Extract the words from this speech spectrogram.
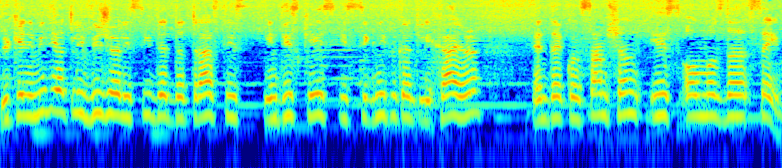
You can immediately visually see that the thrust is in this case is significantly higher and the consumption is almost the same.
